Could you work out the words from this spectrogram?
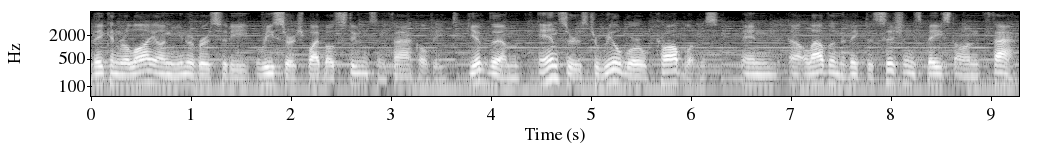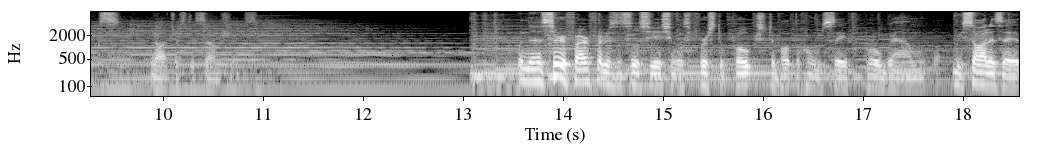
they can rely on university research by both students and faculty to give them answers to real-world problems and allow them to make decisions based on facts, not just assumptions. When the Surrey Firefighters Association was first approached about the Home Safe program, we saw it as a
